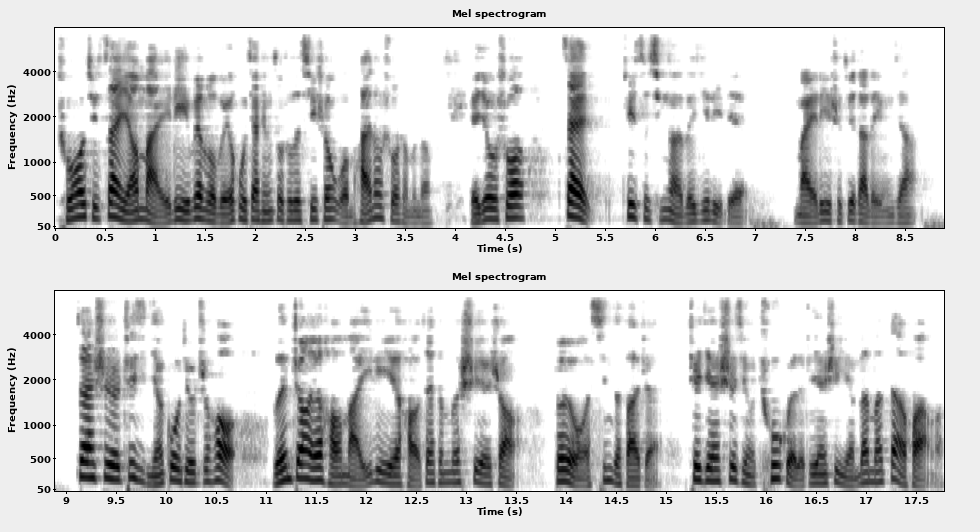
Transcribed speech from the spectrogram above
除了去赞扬马伊琍为了维护家庭做出的牺牲，我们还能说什么呢？也就是说，在这次情感危机里边，马伊琍是最大的赢家。但是这几年过去之后。文章也好，马伊琍也好，在他们的事业上都有了新的发展。这件事情出轨的这件事情也慢慢淡化了，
